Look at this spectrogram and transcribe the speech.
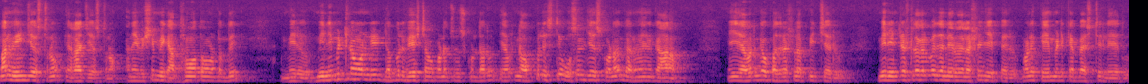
మనం ఏం చేస్తున్నాం? ఎలా చేస్తున్నాం? అనే విషయం మీకు అర్థమవుతూ ఉంటుంది. మీరు మీ లిమిట్లో ఉండి డబ్బులు వేస్ట్ అవ్వకుండా చూసుకుంటారు. ఎవరికైనా అప్పులు ఇస్తే వసూలు చేసుకోవడం ఘనమైన కాలం మీరు ఎవరికి ఒక పది లక్షలు అప్పు ఇచ్చారు. మీరు ఇంట్రెస్ట్లో కలిపి దాన్ని ఇరవై లక్షలు చెప్పారు. మళ్ళీ పేమెంట్ కెపాసిటీ లేదు.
